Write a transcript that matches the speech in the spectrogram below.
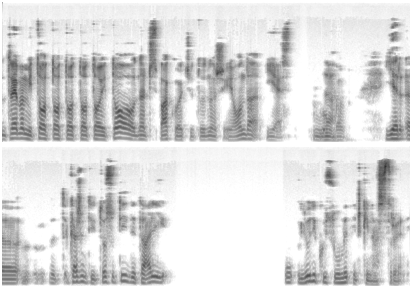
treba mi to, to, to, to, to i to, znači spakovat ću tu, znaš, i onda jest. Da. Jer, uh, kažem ti, to su ti detalji u, ljudi koji su umetnički nastrojeni.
